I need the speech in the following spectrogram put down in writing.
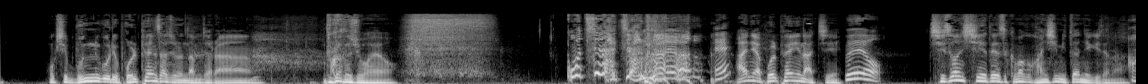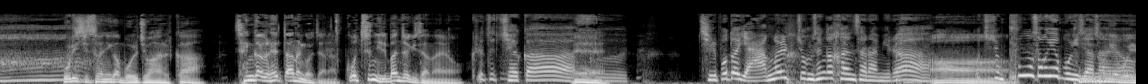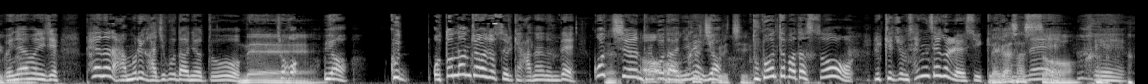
혹시 문구류 볼펜 사주는 남자랑 누가 더 좋아요? 꽃이 낫지 않나요? 예? 아니야 볼펜이 낫지. 왜요? 지선 씨에 대해서 그만큼 관심이 있다는 얘기잖아. 아 우리 지선이가 뭘 좋아할까 생각을 했다는 거잖아. 꽃은 일반적이잖아요. 그래도 제가 예. 그 질보다 양을 좀 생각하는 사람이라 아. 어찌 좀 풍성해 보이잖아요. 풍성해. 왜냐하면 이제 펜은 아무리 가지고 다녀도 네. 저거 야그 어떤 남자가 줬어 이렇게 안 하는데 꽃은 네. 들고 어, 어, 다니면 그렇지, 야 그렇지. 누구한테 받았어 이렇게 좀 생색을 낼 수 있기 내가 때문에 샀어. 예.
